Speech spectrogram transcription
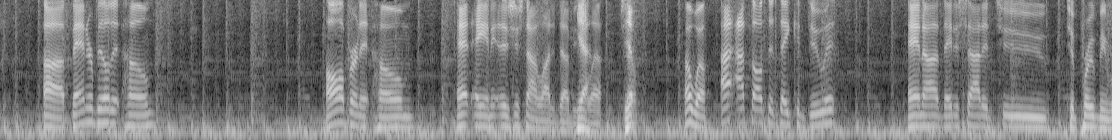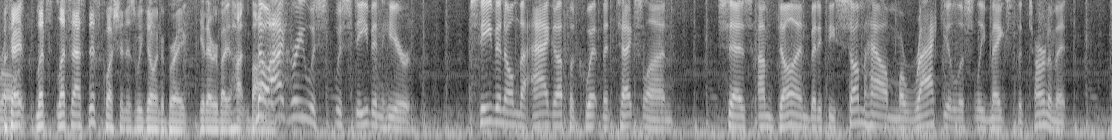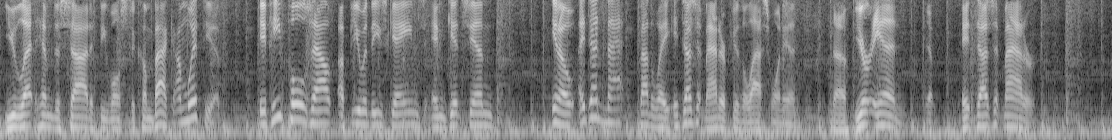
Uh, Vanderbilt at home. Auburn at home. At A and. There's just not a lot of W's Yeah. left. So. Yep. Oh well. I, I thought that they could do it, and uh, they decided to to prove me wrong. Okay, let's let's ask this question as we go into break. Get everybody hot and bothered. No, I agree with with Steven here. Steven on the Ag Up Equipment text line says, I'm done, but if he somehow miraculously makes the tournament, you let him decide if he wants to come back. I'm with you. If he pulls out a few of these games and gets in, you know, it doesn't matter. By the way, it doesn't matter if you're the last one in. no. You're in. Yep. It doesn't matter.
